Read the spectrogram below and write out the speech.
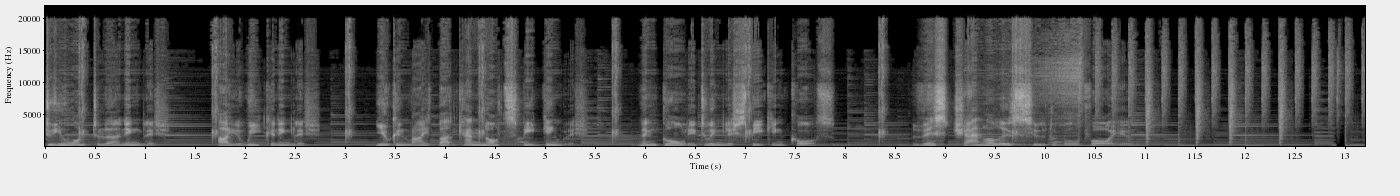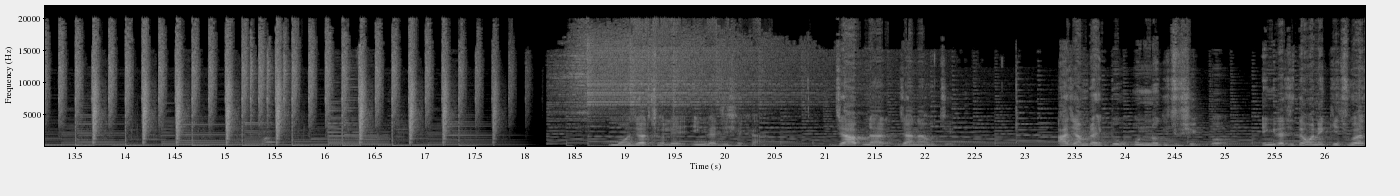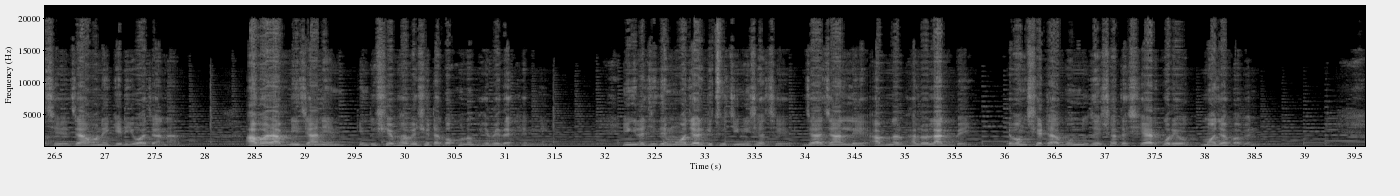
Do you want to learn English? Are you weak in English? You can write but cannot speak English? Then go to English speaking course. This channel is suitable for you. মজার ছলে ইংরাজি শেখা যা আপনার জানা উচিত আজ আমরা একটু অন্য কিছু শিখব ইংরাজিতে অনেক কিছু আছে যা অনেকেরই অজানা আবার আপনি জানেন, কিন্তু সেভাবে সেটা কখনো ভেবে দেখেননি। ইংরেজিতে মজার কিছু জিনিস আছে যা জানলে আপনার ভালো লাগবেই এবং সেটা বন্ধুদের সাথে শেয়ার করেও মজা পাবেন।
